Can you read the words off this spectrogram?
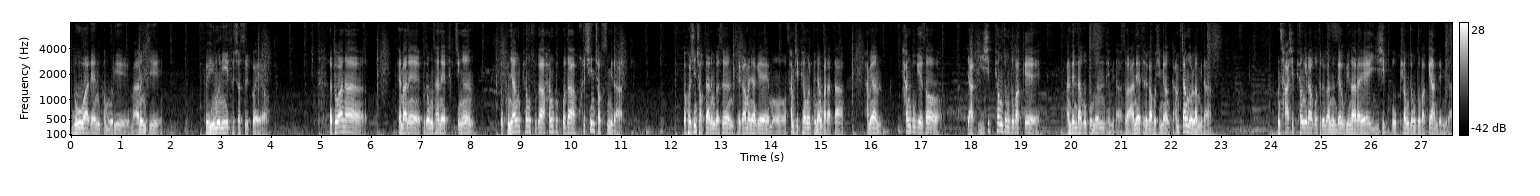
노후화된 건물이 많은지 그 의문이 드셨을 거예요. 또 하나 대만의 부동산의 특징은 그 분양 평수가 한국보다 훨씬 적습니다. 훨씬 적다는 것은 제가 만약에 뭐 30평을 분양받았다 하면 한국에서 약 20평 정도밖에 안 된다고 보면 됩니다. 그래서 안에 들어가 보시면 깜짝 놀랍니다. 40평이라고 들어갔는데 우리나라에 25평 정도밖에 안 됩니다.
